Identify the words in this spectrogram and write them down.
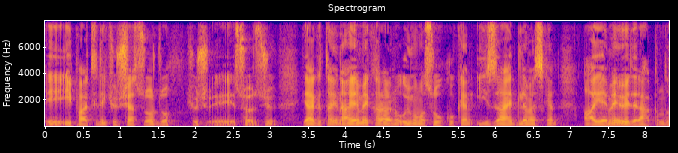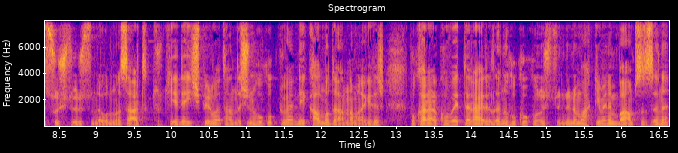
E, İyi Partili Kürşat sordu Kür, e, sözcü. Yargıtay'ın AYM kararına uymaması hukuken izah edilemezken AYM üyeleri hakkında suç duyurusunda bulunması artık Türkiye'de hiçbir vatandaşın hukuk güvenliği kalmadığı anlamına gelir. Bu karar kuvvetler ayrılığını, hukukun üstünlüğünü, mahkemenin bağımsızlığını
